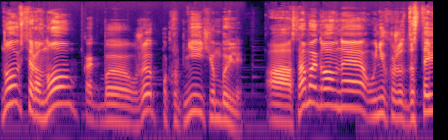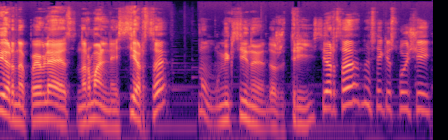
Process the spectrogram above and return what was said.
но все равно, как бы, уже покрупнее, чем были. А самое главное, у них уже достоверно появляется нормальное сердце, ну, у миксины даже три сердца, на всякий случай,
